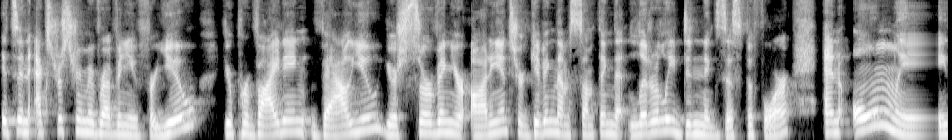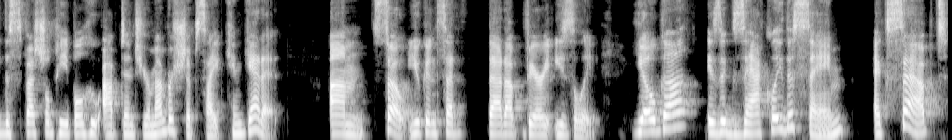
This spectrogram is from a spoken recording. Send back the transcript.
It's an extra stream of revenue for you. You're providing value. You're serving your audience. You're giving them something that literally didn't exist before. And only the special people who opt into your membership site can get it. Um, so you can set that up very easily. Yoga is exactly the same, except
